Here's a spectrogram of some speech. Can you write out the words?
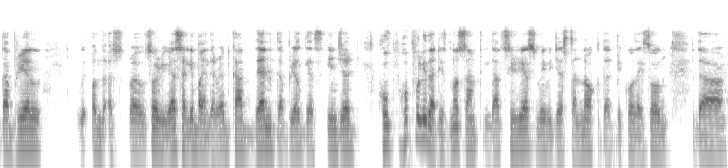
Gabriel on the uh, sorry, yes, Saliba in the red card. Then Gabriel gets injured. Hope, hopefully that is not something that serious. Maybe just a knock. That because I saw the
